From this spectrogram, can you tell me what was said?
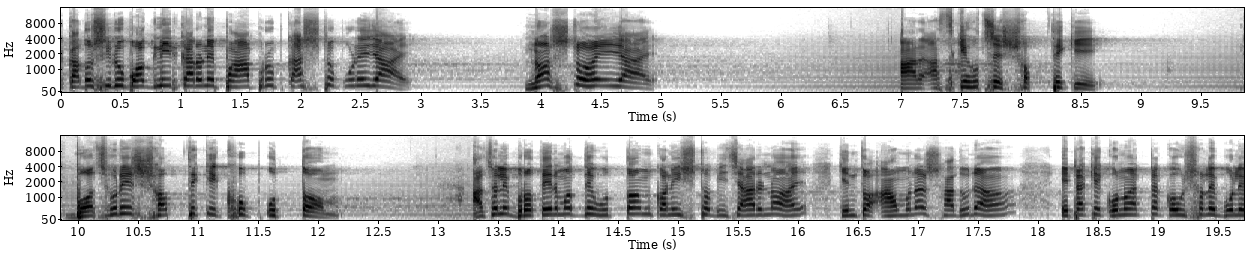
একাদশী রূপ অগ্নির কারণে পাপ রূপ কাষ্ঠ পুড়ে যায়। নষ্ট হয়ে যায়। আর আজকে হচ্ছে সব থেকে বছরের সব থেকে খুব উত্তম। আসলে ব্রতের মধ্যে উত্তম কনিষ্ঠ বিচার নয়, কিন্তু আমরা সাধুরা এটাকে কোনো একটা কৌশলে বলে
